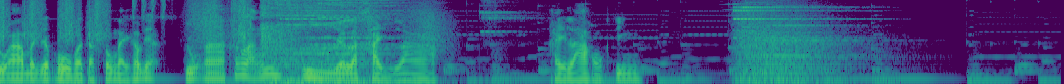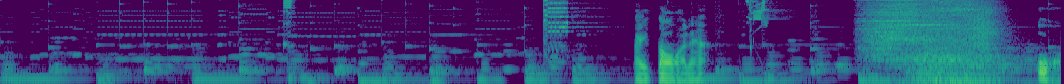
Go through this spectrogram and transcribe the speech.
UR มันจะโผล่มาจากตรงไหนครับเนี่ย UR ข้างหลังนี่ละไข่ลา ไข่ลาของจริง ไปต่อนะฮะ โอ้โห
